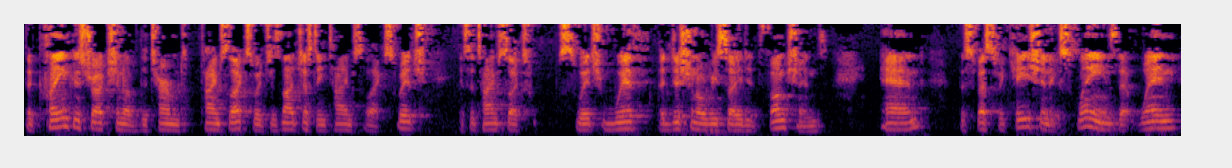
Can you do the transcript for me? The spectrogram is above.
the claim construction of the term time select switch is not just a time select switch. It's a time select switch with additional recited functions. And the specification explains that when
